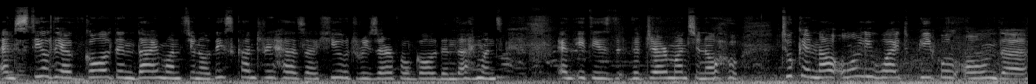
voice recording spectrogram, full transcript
and steal their gold and diamonds. You know, this country has a huge reserve of gold and diamonds, and it is the Germans, you know, who took and now only white people own the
